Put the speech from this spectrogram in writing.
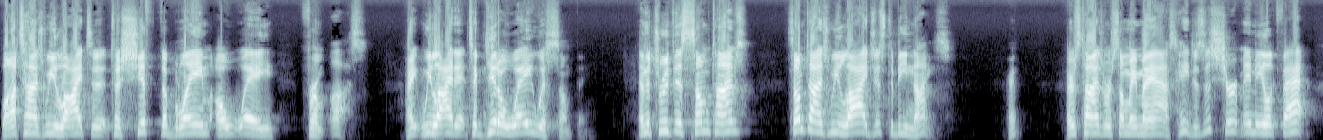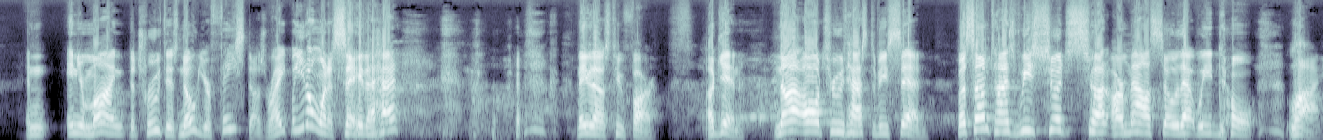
A lot of times we lie to, to shift the blame away from us. Right? We lie to, to get away with something. And the truth is sometimes, sometimes we lie just to be nice. Right? There's times where somebody may ask, hey, does this shirt make me look fat? And in your mind, the truth is, no, your face does, right? But you don't want to say that. Maybe that was too far. Again, not all truth has to be said. But sometimes we should shut our mouth so that we don't lie.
